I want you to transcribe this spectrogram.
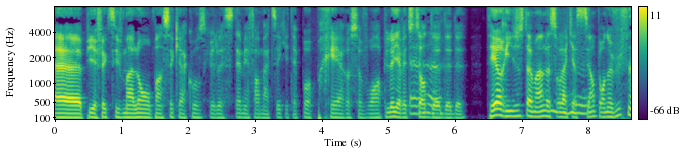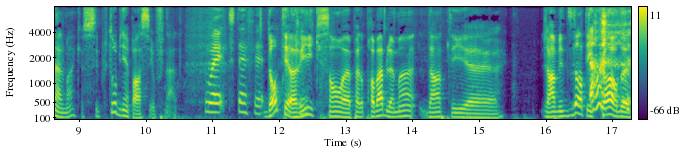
Euh, puis effectivement, là, on pensait qu'à cause que le système informatique était pas prêt à recevoir. Puis là, il y avait toutes sortes de, de, de théories, justement, là, sur la Mhm. question. Puis on a vu finalement que c'est plutôt bien passé, au final. Ouais, tout à fait. D'autres théories qui sont probablement dans tes... j'ai envie de dire dans tes cordes.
